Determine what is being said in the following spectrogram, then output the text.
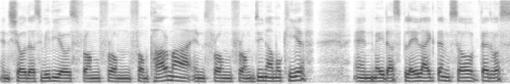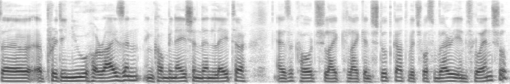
and showed us videos from from from Parma and from from Dynamo Kiev and made us play like them. So that was uh, a pretty new horizon in combination then later as a coach like, like in Stuttgart, which was very influential.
